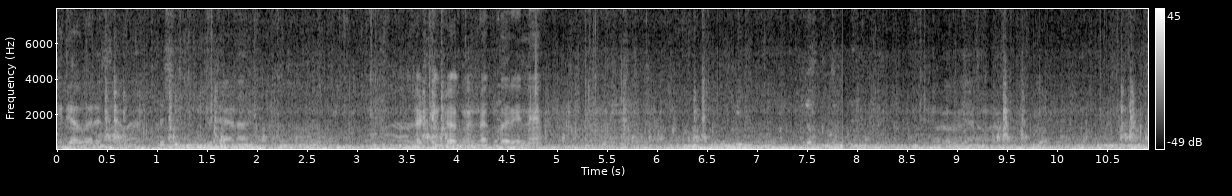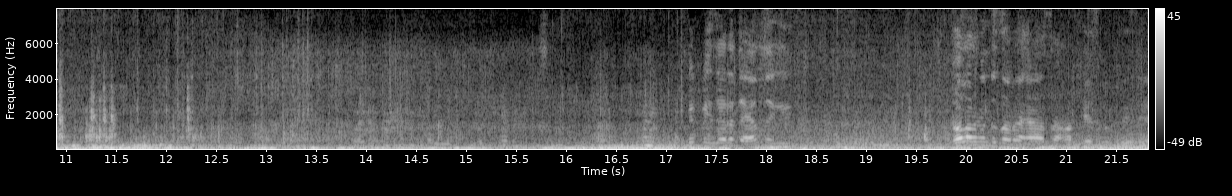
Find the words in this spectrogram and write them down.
ভিডিও করেছে না। টিকটক মিন্টক করি নে মুরব্বি আর মুরব্বি। এই পেজের দেখান দেখি ডলার মধ্যে তো হ্যাঁ আছে আমার ফেসবুক পেজে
